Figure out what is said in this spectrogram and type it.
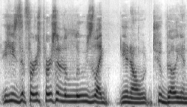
he's the first person to lose like, you know, $2 billion.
